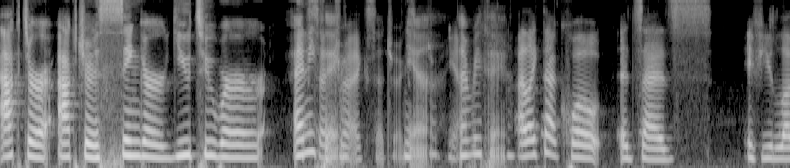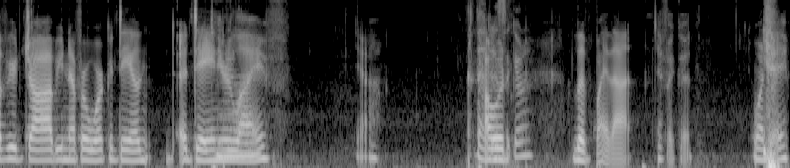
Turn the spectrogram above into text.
actor actress singer youtuber anything. etc etc Yeah. yeah Everything. i like that quote it says if you love your job you never work a day a day your in your life. yeah That I is would- a good one. live by that if i could one day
